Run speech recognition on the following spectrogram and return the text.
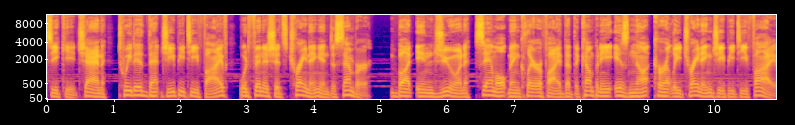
Siqi Chen, tweeted that GPT-5 would finish its training in December. But in June, Sam Altman clarified that the company is not currently training GPT-5.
